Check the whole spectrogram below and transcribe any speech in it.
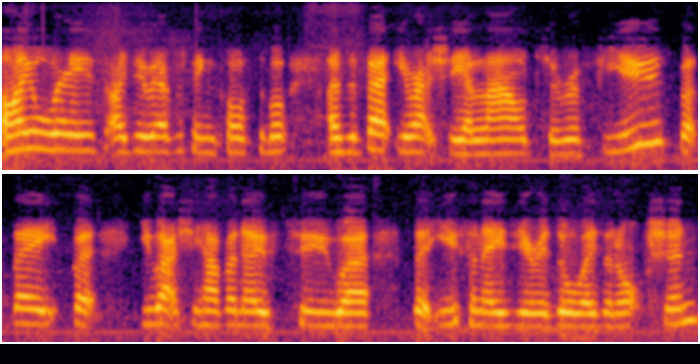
I always I do everything possible. As a vet, you're actually allowed to refuse, but they but you actually have an oath to uh, that euthanasia is always an option,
